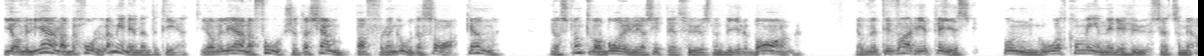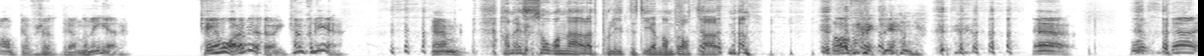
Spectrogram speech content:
Jag vill gärna behålla min identitet. Jag vill gärna fortsätta kämpa för den goda saken. Jag ska inte vara borgerlig och sitta i ett hus med bil och barn. Jag vill till varje pris undgå att komma in i det huset som jag alltid har försökt bränna ner. Kan jag vara bög? Kanske det. Ehm, Han är så nära ett politiskt genombrott här. Men ja, verkligen. Eh, och där,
